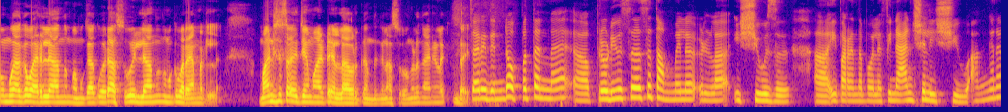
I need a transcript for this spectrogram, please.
മുമ്പാകെ വരില്ല എന്നും മുമ്പാകെ ഒരു അസുഖം ഇല്ല എന്നും നമുക്ക് പറയാൻ പറ്റില്ല. മനുഷ്യ സഹജമായിട്ട് എല്ലാവർക്കും എന്തെങ്കിലും അസുഖങ്ങളും കാര്യങ്ങളൊക്കെ ഉണ്ടായി. സാർ ഇതിന്റെ ഒപ്പം തന്നെ പ്രൊഡ്യൂസേഴ്സ് തമ്മിൽ ഉള്ള ഇഷ്യൂസ് ഈ പറയുന്ന പോലെ ഫിനാൻഷ്യൽ ഇഷ്യൂ അങ്ങനെ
